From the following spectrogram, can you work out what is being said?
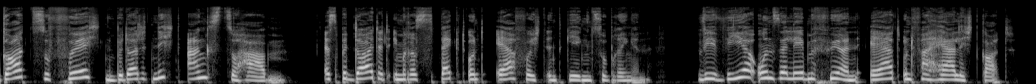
Gott zu fürchten bedeutet nicht Angst zu haben. Es bedeutet ihm Respekt und Ehrfurcht entgegenzubringen. Wie wir unser Leben führen, ehrt und verherrlicht Gott.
